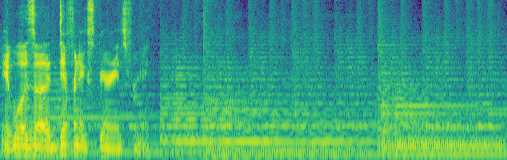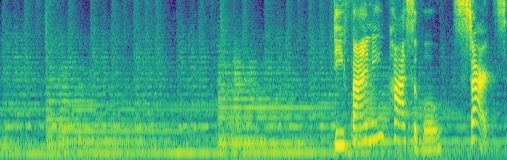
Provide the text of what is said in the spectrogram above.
it was a different experience for me. Defining possible starts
